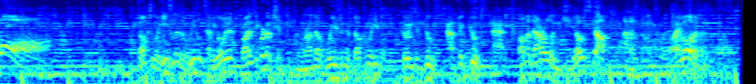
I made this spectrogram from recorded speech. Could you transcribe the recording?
4! Dr. Weasel is a Weasel Tellurian Surprising production featuring Randolph Weasel and Dr. Weasel, going to Deuce, Advic Goose, and Commodore and Geo Scott as the Troy Gordon.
